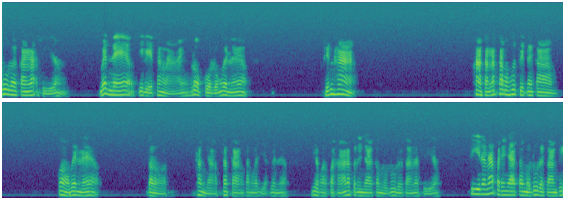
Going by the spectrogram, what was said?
รู้ด้วยการละเสีย เว้นแล้วกิเลสทั้งหลาย โลภโกรธหลงเว้นแล้วสินห้าฆ่าสัตว์รักทรัพย์ประพฤติผิดในกามก็เว้นแล้ว ตลอดทั้งหยาบทั้งกลางทั้งละเอียดเว้นแล้ว เรียกว่าปหานปริญญากำหนดรู้โดยการละเสียตีรณะปริญญากำหนดรู้โดยการพิ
